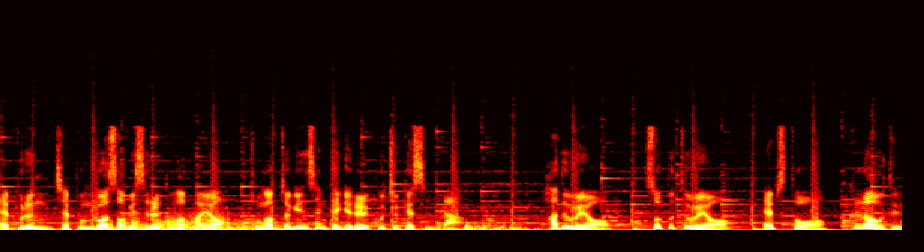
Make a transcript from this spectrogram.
애플은 제품과 서비스를 통합하여 종합적인 생태계를 구축했습니다. 하드웨어, 소프트웨어, 앱스토어, 클라우드,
